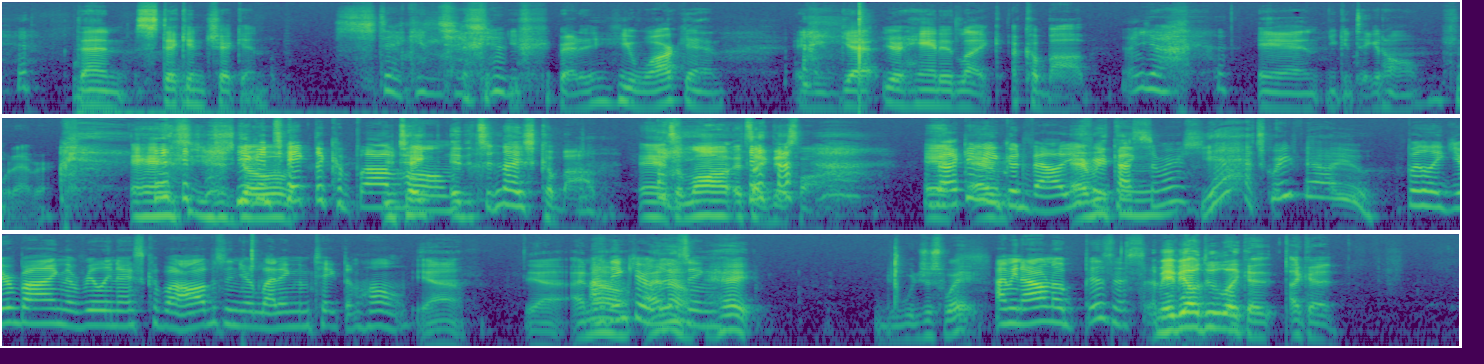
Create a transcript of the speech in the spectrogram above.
Then stick and chicken. Stick and chicken. you ready? You walk in, and you get you're handed like a kebab, yeah. and you can take it home, whatever. And you just You go. can take the kebab you take home. it's a nice kebab, and it's a long. It's like this long. Is that gonna be good value for your customers? Yeah, it's great value. But like you're buying the really nice kebabs and you're letting them take them home. Yeah, yeah. I know. I think you're know. losing. Hey, w- just wait. I mean, I don't know business. Maybe I'll do like a like a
